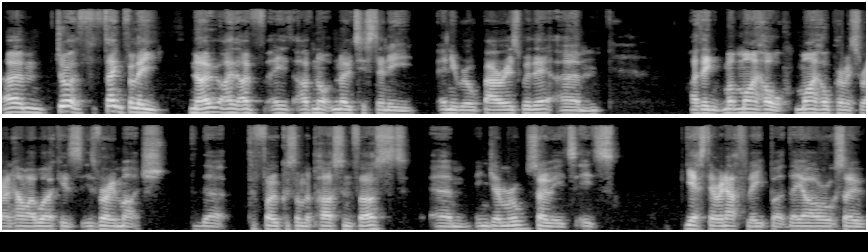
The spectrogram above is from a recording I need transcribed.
Um, thankfully, no. I, have I've not noticed any any real barriers with it. Um, I think my whole my whole premise around how I work is is very much the to focus on the person first um, in general. So it's it's yes, they're an athlete, but they are also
